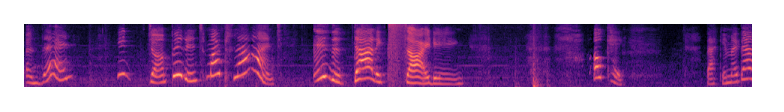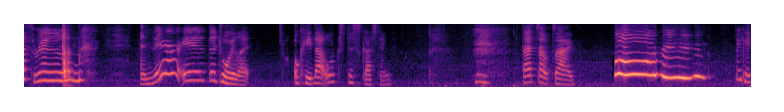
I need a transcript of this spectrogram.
and then you dump it into my plant. Isn't that exciting? Okay back in my bathroom. And there is the toilet. Okay, that looks disgusting. That's outside. Boring. Okay.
